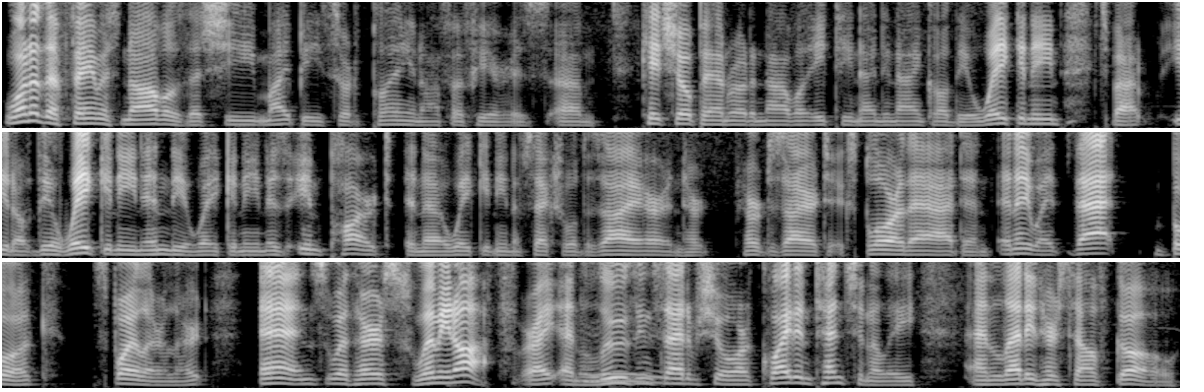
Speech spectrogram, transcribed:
one of the famous novels that she might be sort of playing off of here is um, Kate Chopin wrote a novel in 1899 called The Awakening. It's about, you know, the awakening in the awakening is in part an awakening of sexual desire and her, her desire to explore that. And, and anyway, that book, spoiler alert, ends with her swimming off, right? And losing mm. sight of shore quite intentionally and letting herself go.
